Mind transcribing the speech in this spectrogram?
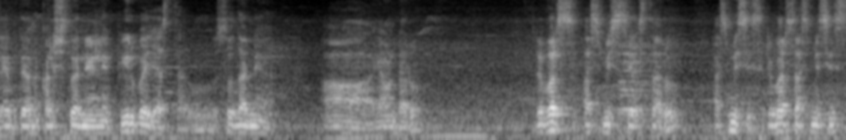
లేకపోతే ఏమైనా కలుషిత నీళ్ళని ప్యూరిఫై చేస్తారు. సో దాన్ని ఏమంటారు? రివర్స్ అస్మిస్ చేస్తారు. Osmosis reverse osmosis.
